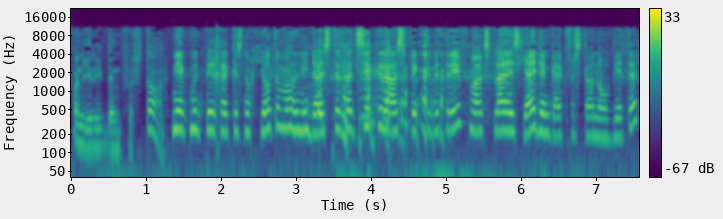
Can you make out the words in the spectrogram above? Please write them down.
van hierdie ding verstaan. Nee, ek moet bieg ek is nog heeltemal in die duister wat sekere aspekte betref, maar ek bly as jy dink ek verstaan al beter.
